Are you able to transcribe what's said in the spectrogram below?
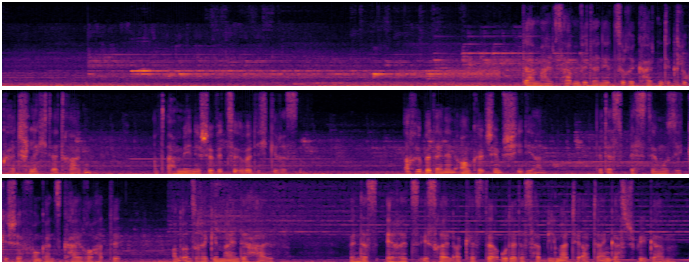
Damals haben wir deine zurückhaltende Klugheit schlecht ertragen und armenische Witze über dich gerissen. Auch über deinen Onkel Jimshidian, der das beste Musikgeschäft von ganz Kairo hatte und unserer Gemeinde half, wenn das Eretz Israel Orchester oder das Habima Theater ein Gastspiel gaben.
